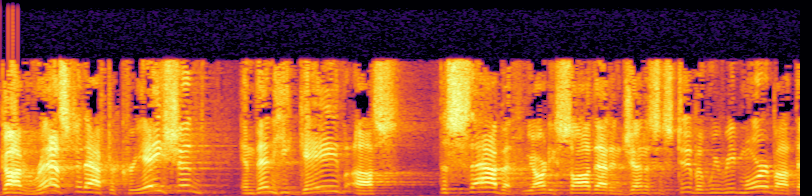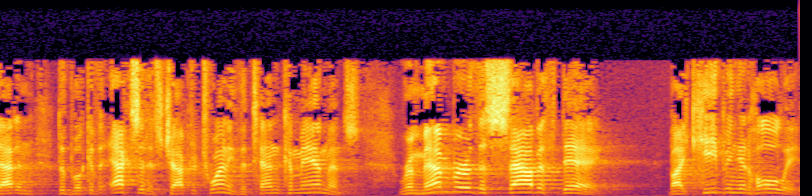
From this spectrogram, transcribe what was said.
God rested after creation, and then He gave us the Sabbath. We already saw that in Genesis 2, but we read more about that in the book of Exodus, chapter 20, the Ten Commandments. Remember the Sabbath day by keeping it holy.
